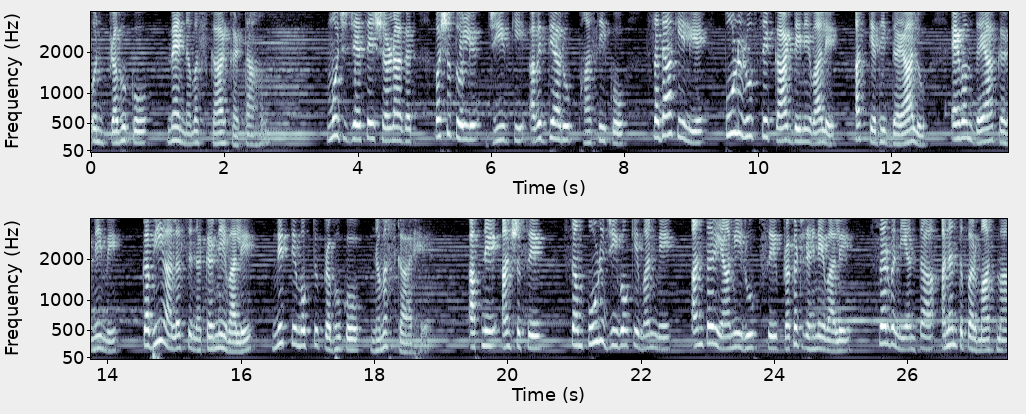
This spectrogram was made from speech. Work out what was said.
उन प्रभु को मैं नमस्कार करता हूँ। मुझ जैसे शरणागत पशुतुल्य जीव की अविद्या रूप फांसी को सदा के लिए पूर्ण रूप से काट देने वाले अत्यधिक दयालु एवं दया करने में कभी आलस्य न करने वाले नित्य मुक्त प्रभु को नमस्कार है। अपने अंश से संपूर्ण जीवों के मन में अंतर्यामी रूप से प्रकट रहने वाले सर्वनियंता अनंत परमात्मा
